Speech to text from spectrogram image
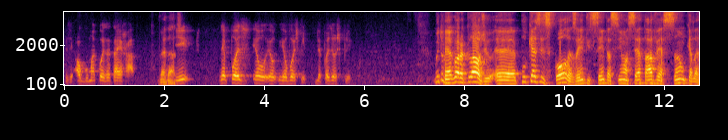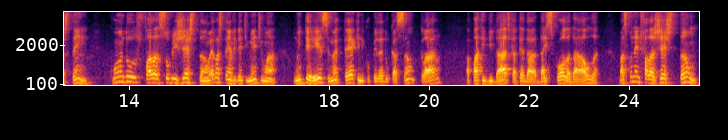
Quer dizer, alguma coisa está errada. Verdade. E depois eu, eu, eu vou depois eu explico. Muito bem. Agora, Cláudio, é, por que as escolas, a gente sente assim uma certa aversão que elas têm quando fala sobre gestão, elas têm, evidentemente, uma, um interesse não é, técnico pela educação, claro, a parte didática até da, da escola, da aula, mas quando a gente fala gestão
